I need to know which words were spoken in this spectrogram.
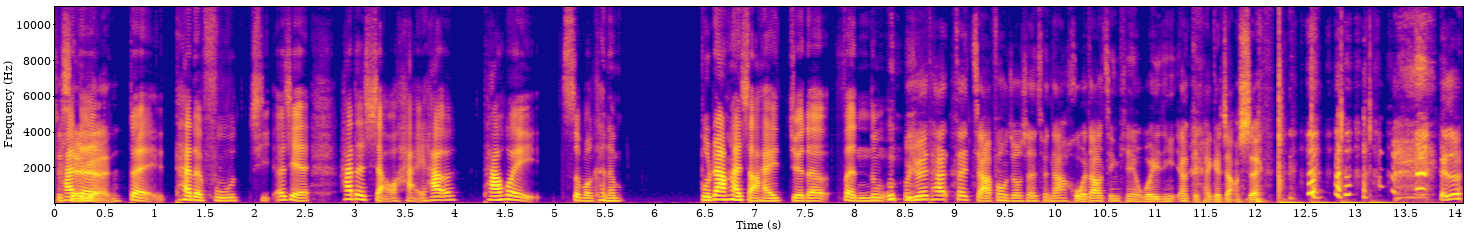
他的对他的夫妻，而且他的小孩，他他会怎么可能？不让他小孩觉得愤怒，我觉得他在夹缝中生存，他活到今天，我已经要给他一个掌声。可是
